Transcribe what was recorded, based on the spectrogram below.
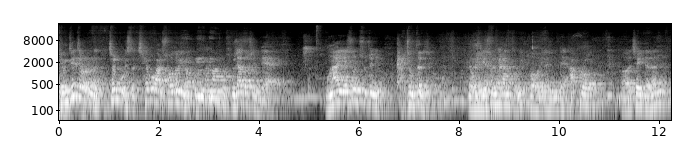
경제적으로는 전국에서 최고한 소득이 높고 8만 불 부자 도시인데 문화예술 수준이 좀. 근데 우리 예술회관도 있고 이랬는데 앞으로 어, 저희들은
